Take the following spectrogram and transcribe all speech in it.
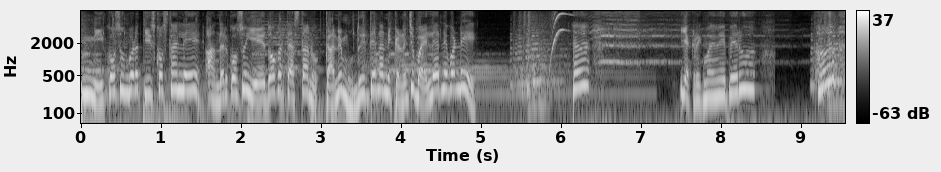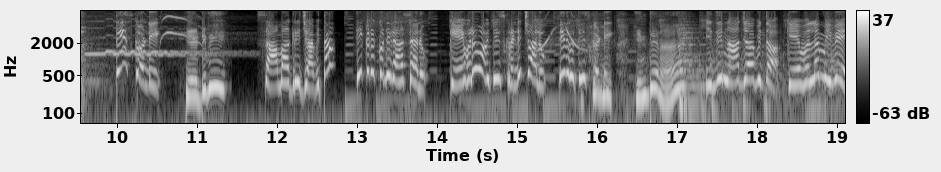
నీకోసం కూడా తీసుకొస్తానులే. అందరి కోసం ఏదో ఒకటి తెస్తాను. కానీ ముందు అయితే నన్ను ఇక్కడి నుంచి బయలుదేరనివ్వండి. ఎక్కడికి మాయమైపోయారు ఆ, తీసుకోండి. ఏంటివి? సామాగ్రి జాబితా ఇక్కడ కొన్ని రాశాను. కేవలం అవి తీసుకురండి చాలు. తిరిగి తీసుకోండి. ఇంతేనా? ఇది నా జాబితా. కేవలం ఇవే.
